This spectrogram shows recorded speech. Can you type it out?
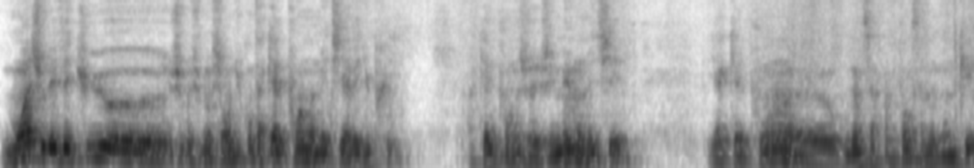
moi, je l'ai vécu, je, me suis rendu compte à quel point mon métier avait du prix, à quel point j'aimais mon métier, et à quel point, au bout d'un certain temps, ça me manquait.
